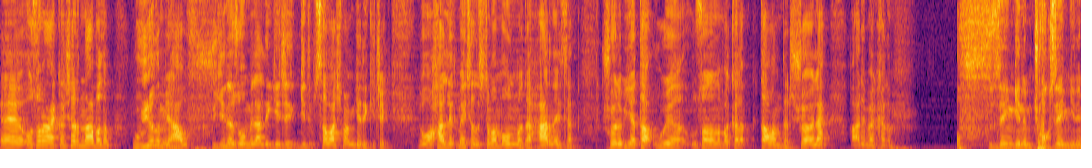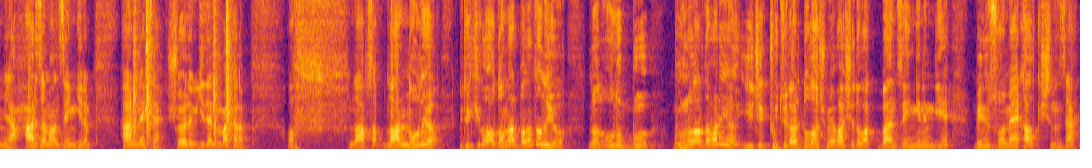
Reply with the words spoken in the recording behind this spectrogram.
Ee, o zaman arkadaşlar ne yapalım? Uyuyalım ya. Uf, yine zombilerle gece gidip savaşmam gerekecek. O halletmeye çalıştım ama olmadı. Her neyse. Şöyle bir yatağa uya, uzanalım bakalım. Tamamdır. Şöyle. Hadi bakalım. Of zenginim. Çok zenginim ya. Her zaman zenginim. Her neyse. Şöyle bir gidelim bakalım. Of ne yapsam? Lan ne oluyor? Bir dakika adamlar bana dalıyor. Lan oğlum bu buralarda var ya iyice kötüler dolaşmaya başladı. Bak ben zenginim diye beni soymaya kalkıştınız ha.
